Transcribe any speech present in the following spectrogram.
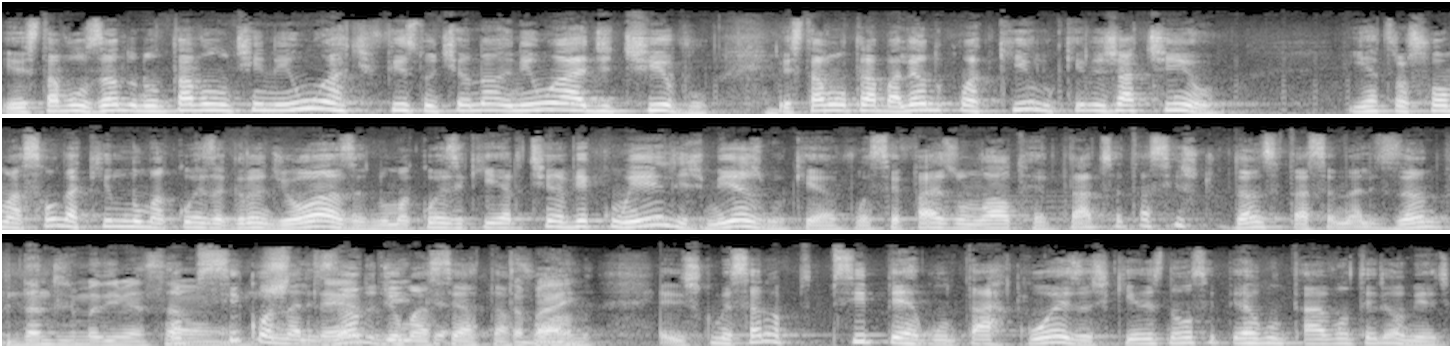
Eles estavam usando, não, tavam, não tinha nenhum artifício, não tinha nenhum aditivo. Eles estavam trabalhando com aquilo que eles já tinham e a transformação daquilo numa coisa grandiosa, numa coisa que era, tinha a ver com eles mesmo, que é, você faz um autorretrato, você está se estudando, você está se analisando. Dando-lhe uma dimensão. Ou psicoanalisando de uma certa também. forma. Eles começaram a se perguntar coisas que eles não se perguntavam anteriormente.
